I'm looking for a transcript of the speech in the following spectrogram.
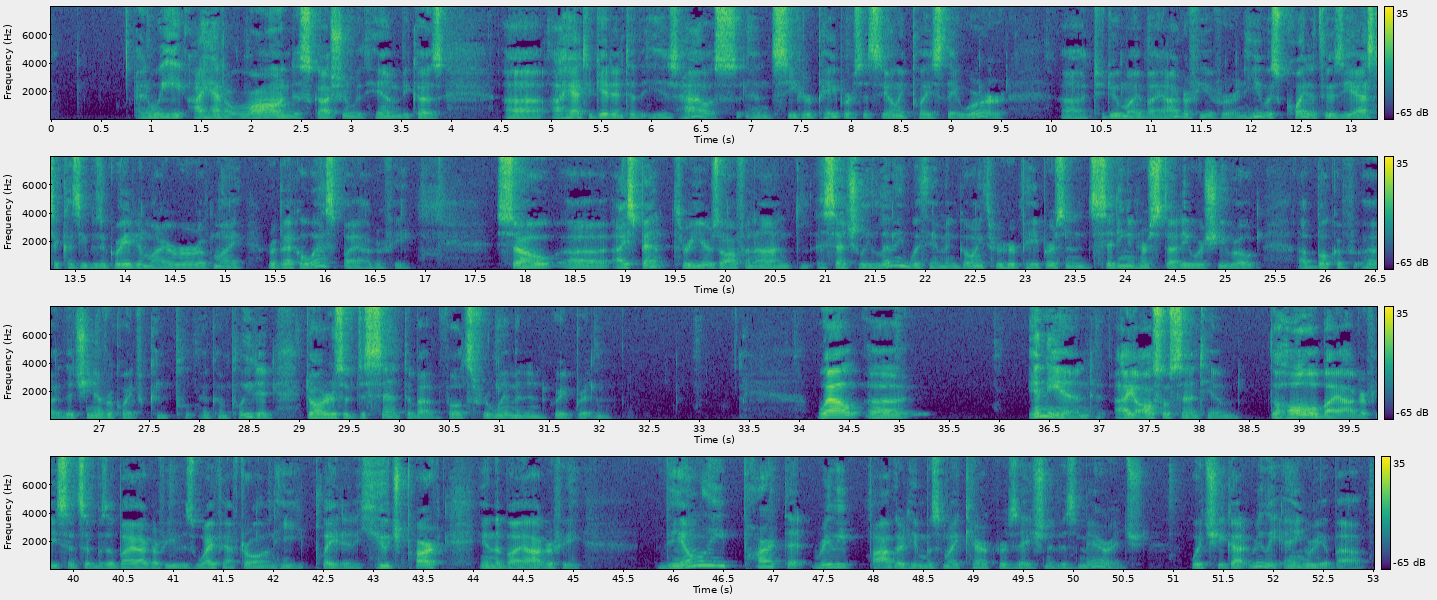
and we I had a long discussion with him because uh, I had to get into the, his house and see her papers. It's the only place they were uh, to do my biography of her, and he was quite enthusiastic because he was a great admirer of my Rebecca West biography. So uh, I spent three years off and on, essentially living with him and going through her papers and sitting in her study where she wrote a book of uh, that she never quite completed, Daughters of Dissent, about votes for women in Great Britain. Well, uh, in the end, I also sent him the whole biography, since it was a biography of his wife after all, and he played a huge part in the biography. The only part that really bothered him was my characterization of his marriage, which he got really angry about.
